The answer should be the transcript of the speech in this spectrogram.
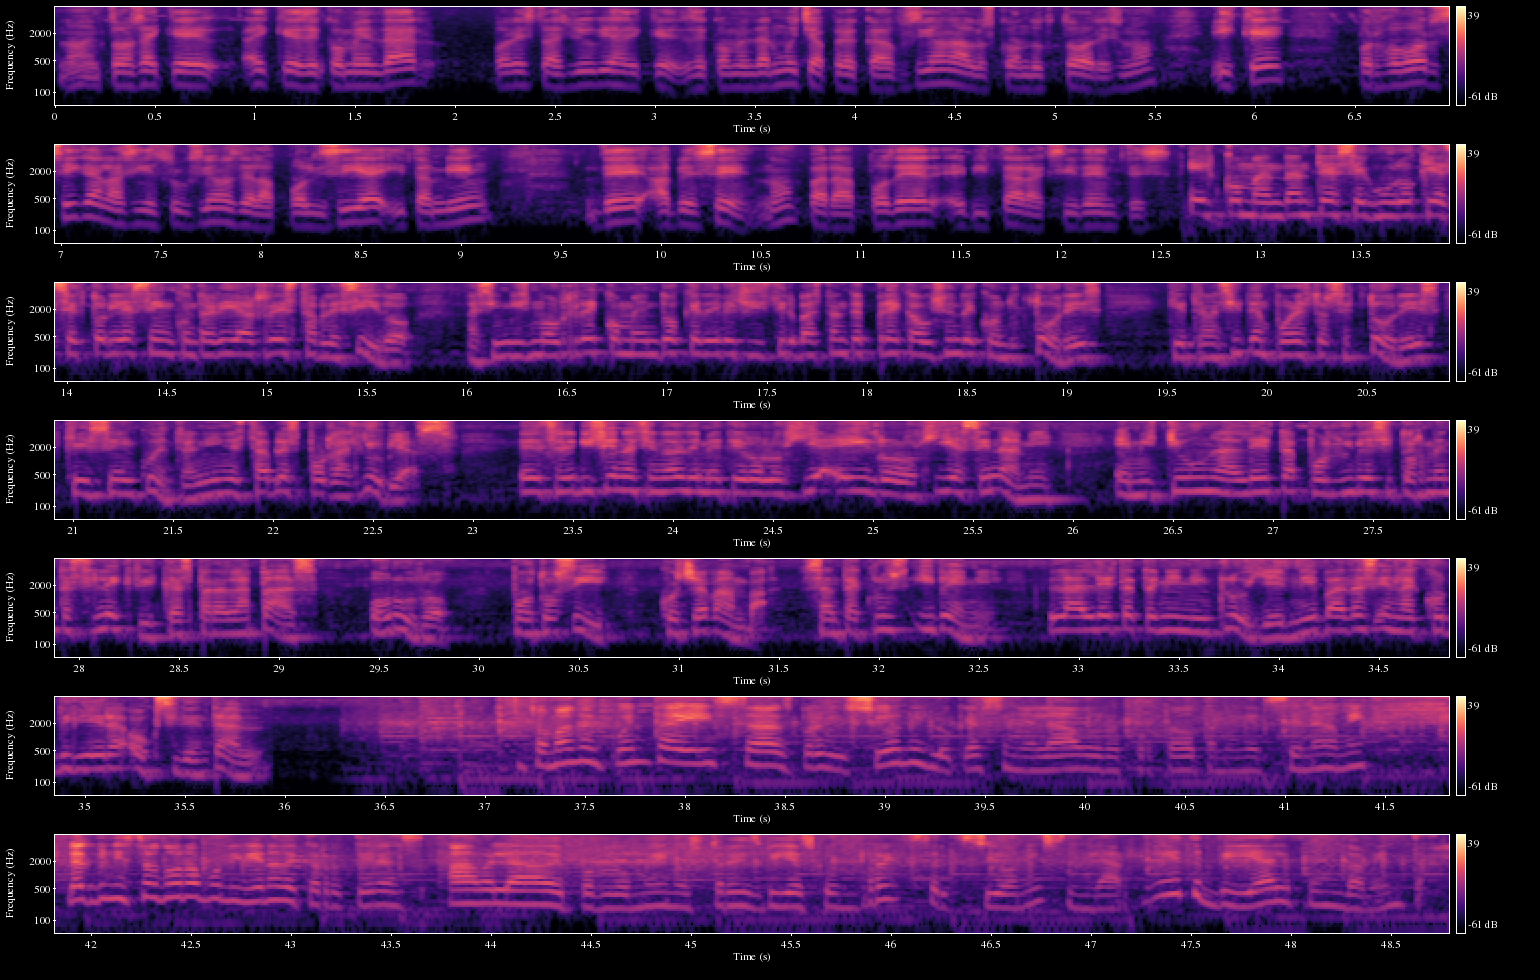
¿no? Entonces hay que, hay que recomendar, por estas lluvias, hay que recomendar mucha precaución a los conductores ¿no? y que por favor sigan las instrucciones de la policía y también de ABC, ¿no? para poder evitar accidentes. El comandante aseguró que el sector ya se encontraría restablecido. Asimismo, recomendó que debe existir bastante precaución de conductores que transiten por estos sectores que se encuentran inestables por las lluvias. El Servicio Nacional de Meteorología e Hidrología, CENAMI, emitió una alerta por lluvias y tormentas eléctricas para La Paz, Oruro, Potosí, Cochabamba, Santa Cruz y Beni. La alerta también incluye nevadas en la cordillera occidental. Tomando en cuenta estas previsiones, lo que ha señalado y reportado también el CENAMI, la administradora boliviana de carreteras habla de por lo menos tres vías con restricciones en la red vial fundamental.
